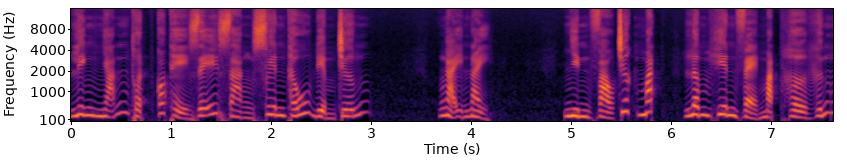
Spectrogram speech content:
linh nhãn thuật có thể dễ dàng xuyên thấu điểm chướng. Ngại này. Nhìn vào trước mắt, Lâm Hiên vẻ mặt hờ hứng,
